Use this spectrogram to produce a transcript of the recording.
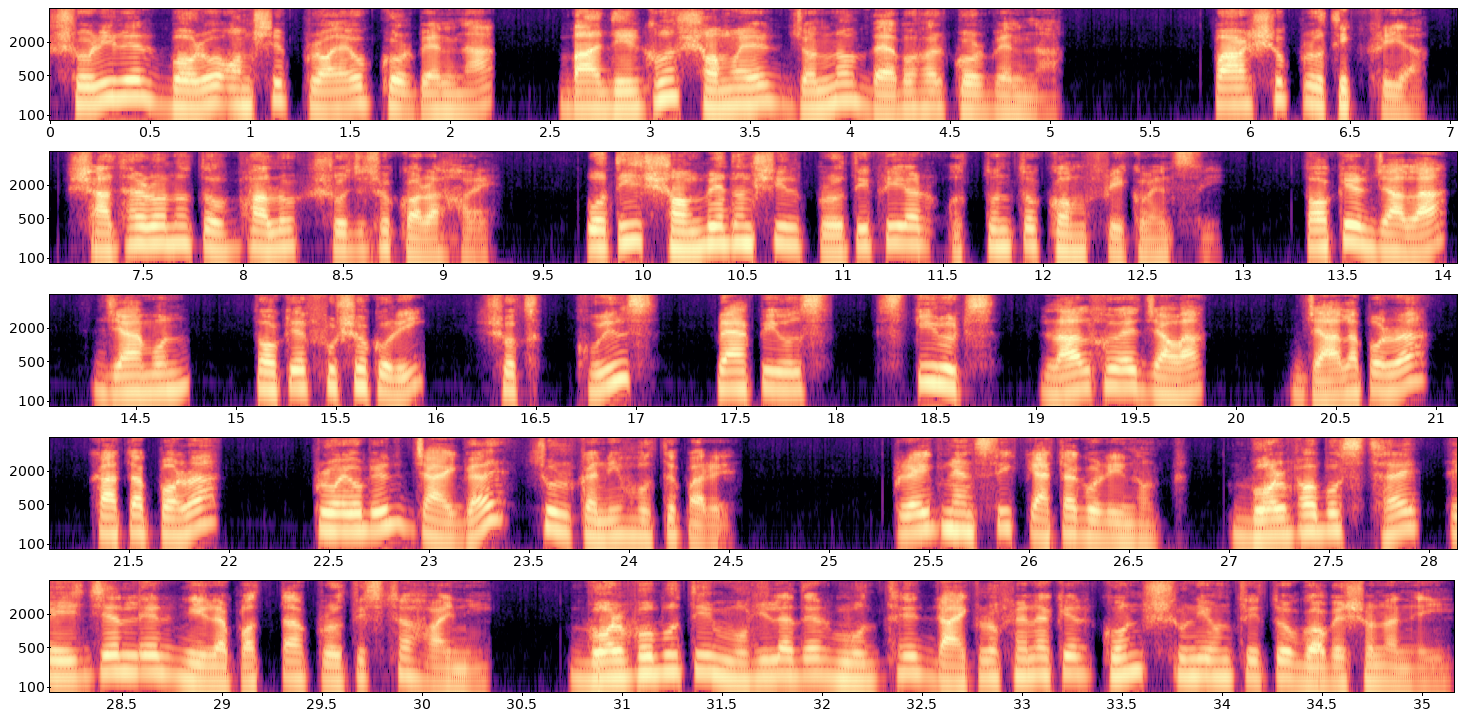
শরীরের বড় অংশে প্রয়োগ করবেন না, বা দীর্ঘ সময়ের জন্য ব্যবহার করবেন না। পার্শ্ব প্রতিক্রিয়া সাধারণত ভালো সহ্য করা হয়। অতি সংবেদনশীল প্রতিক্রিয়ার অত্যন্ত কম ফ্রিকোয়েন্সি। ত্বকের জ্বালা, যেমন ত্বকে ফুসকরি হুইলস, প্যাপিউলস স্কিউটস লাল হয়ে যাওয়া, জ্বালা পড়া, কাটা পড়া প্রয়োগের জায়গায় চুলকানি হতে পারে। Pregnancy category note. গর্ভাবস্থায় এই জেলের নিরাপত্তা প্রতিষ্ঠা হয়নি। গর্ভবতী মহিলাদের মধ্যে ডাইক্লোফেনাকের কোন সুনিয়ন্ত্রিত গবেষণা নেই।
